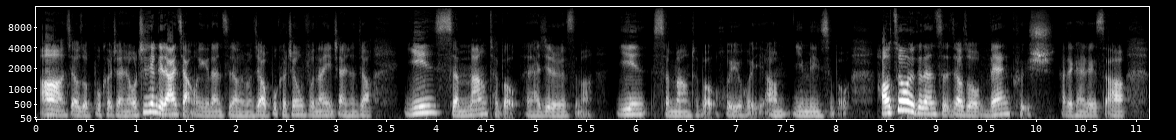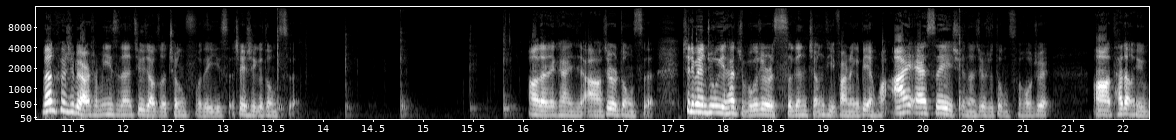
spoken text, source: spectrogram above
啊，叫做不可战胜。我之前给大家讲过一个单词，叫什么？叫不可征服、难以战胜，叫 insurmountable。大家还记得这个词吗？insurmountable，会一会啊，invincible。好，最后一个单词叫做 vanquish。大家看这个词啊，vanquish 表示什么意思呢？就叫做征服的意思，这是一个动词。好，大家看一下啊，就是动词。这里面注意，它只不过就是词根整体发生一个变化。ish 呢，就是动词后缀。啊，它等于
